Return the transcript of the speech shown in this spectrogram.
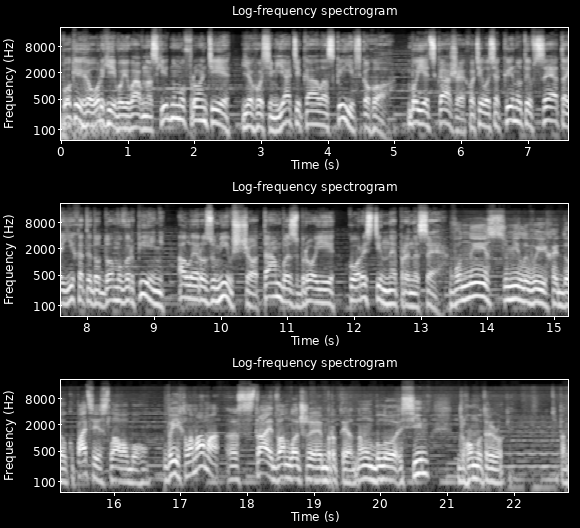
Поки Георгій воював на східному фронті, його сім'я тікала з Київського. Боєць каже, хотілося кинути все та їхати додому в Ірпінь, але розумів, що там без зброї користі не принесе. Вони зуміли виїхати до окупації, слава Богу. Виїхала мама, е, сестра і два молодші брати. Одному було сім, другому три роки. Типа, ну.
